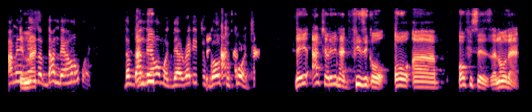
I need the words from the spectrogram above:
I mean, it Ima- means they've done their homework. They've done And their they- homework. They're ready to go to court. They actually even had physical or uh, offices and all that.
